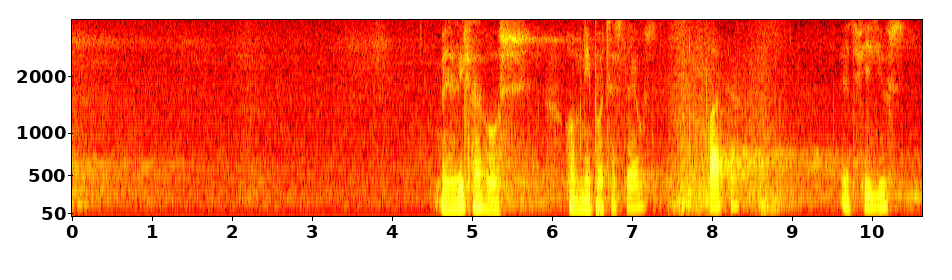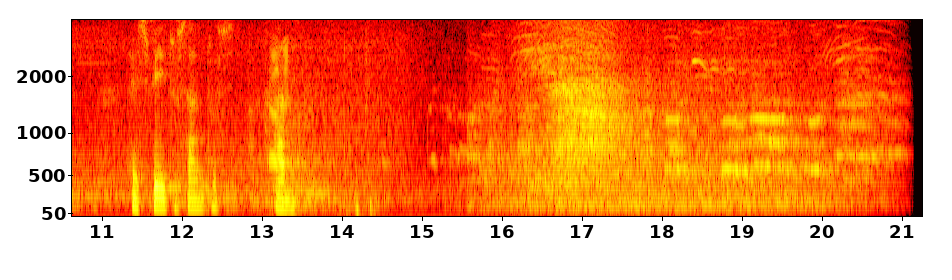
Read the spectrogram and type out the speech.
Benedicat vos, omnipotens Deus, Pater, et Filius, et Spiritus Sanctus. Amen.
